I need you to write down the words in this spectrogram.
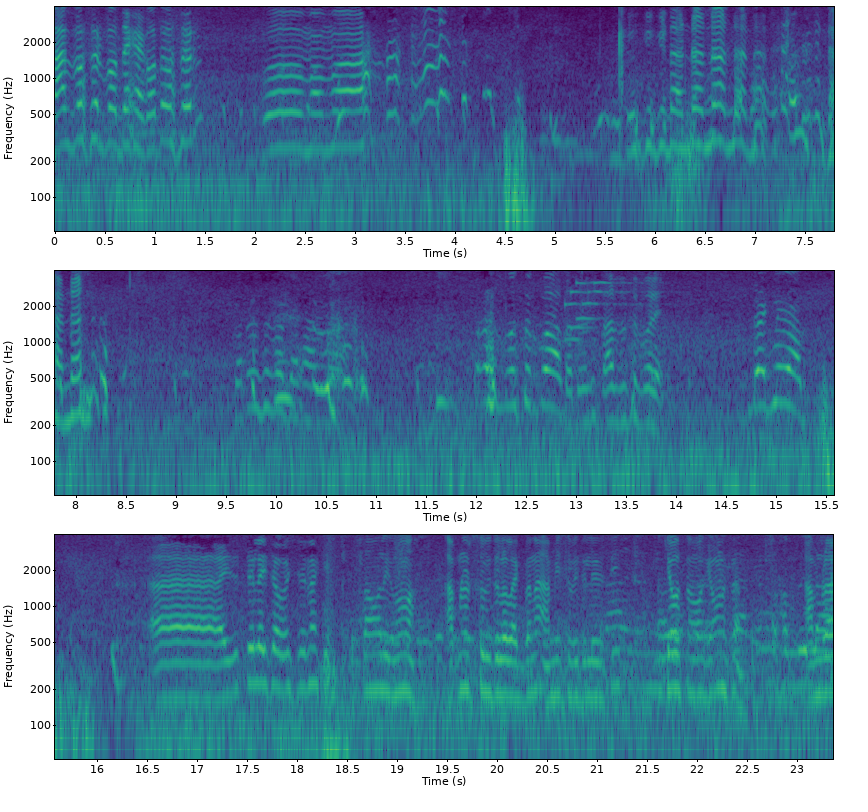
পাঁচ বছর পর দেখা কত বছর? ও মামা। ডান ডান ডান ডান ডান ডান পাঁচ বছর পর। পাঁচ বছর পরে। দেখ না এই যে চলে এসে অবশ্যই নাকি? আসসালামু আলাইকুম মামা। আপনার ছবি তোলা লাগবে না? আমি ছবি তুলে এসেছি কি অবস্থা মামা? কেমন আছেন? আমরা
